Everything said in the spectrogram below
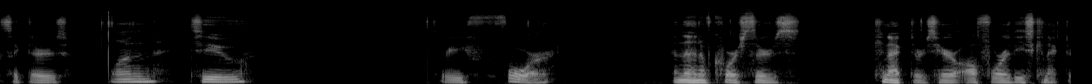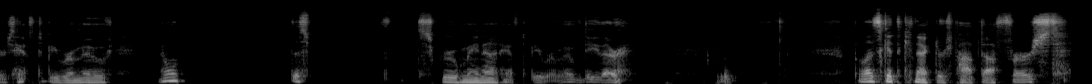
Looks like there's one, two, three, four. And then, of course, there's connectors here. All four of these connectors have to be removed. I don't, this screw may not have to be removed either. But let's get the connectors popped off first.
